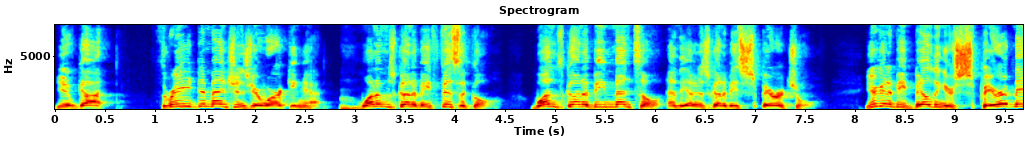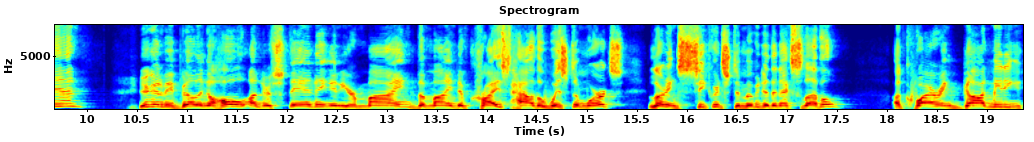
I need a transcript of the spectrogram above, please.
You've got three dimensions you're working at. One of them's going to be physical, one's going to be mental, and the other is going to be spiritual. You're going to be building your spirit, man. You're going to be building a whole understanding in your mind, the mind of Christ, how the wisdom works, learning secrets to moving to the next level acquiring God meeting,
